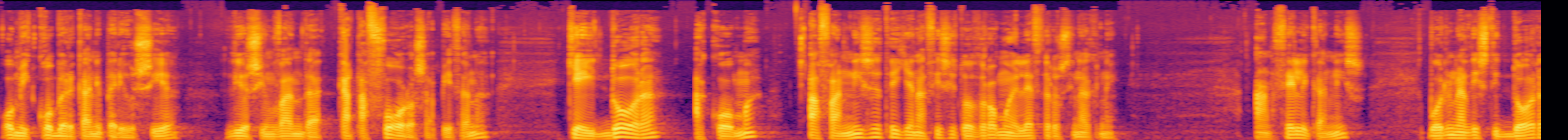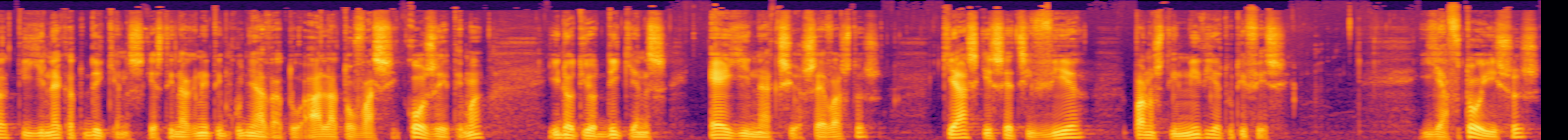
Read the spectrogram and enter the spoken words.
ο Μικόμπερ κάνει περιουσία, δύο συμβάντα καταφόρος απίθανα και η Ντόρα ακόμα αφανίζεται για να αφήσει το δρόμο ελεύθερο στην αγνή. Αν θέλει κανείς, μπορεί να δει στην τώρα τη γυναίκα του Ντίκεν και στην αγνή την κουνιάδα του. Αλλά το βασικό ζήτημα είναι ότι ο Ντίκεν έγινε αξιοσέβαστος και άσκησε έτσι βία πάνω στην ίδια του τη φύση. Γι' αυτό ίσως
